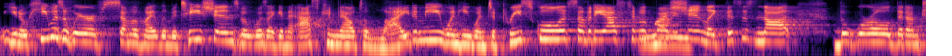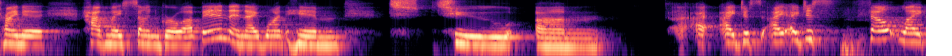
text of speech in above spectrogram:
You know, he was aware of some of my limitations, but was I going to ask him now to lie to me when he went to preschool if somebody asked him a right. question? Like, this is not the world that I'm trying to have my son grow up in. And I want him to, um, I, I just, I, I just felt like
